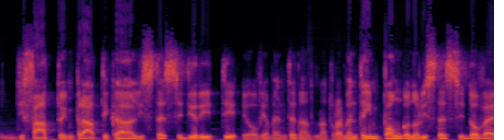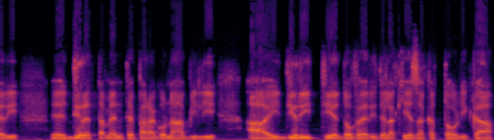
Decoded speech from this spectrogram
di fatto in pratica gli stessi diritti e ovviamente naturalmente impongono gli stessi doveri eh, direttamente paragonabili ai diritti e doveri della Chiesa Cattolica,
